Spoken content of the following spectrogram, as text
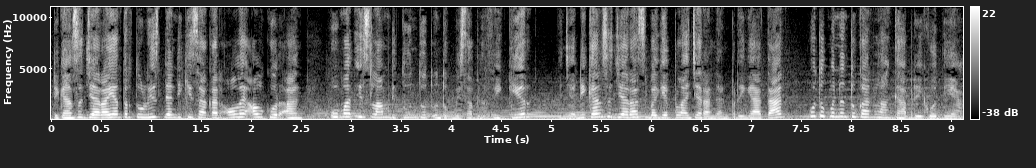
Dengan sejarah yang tertulis dan dikisahkan oleh Al-Quran, umat Islam dituntut untuk bisa berpikir, menjadikan sejarah sebagai pelajaran dan peringatan untuk menentukan langkah berikutnya.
